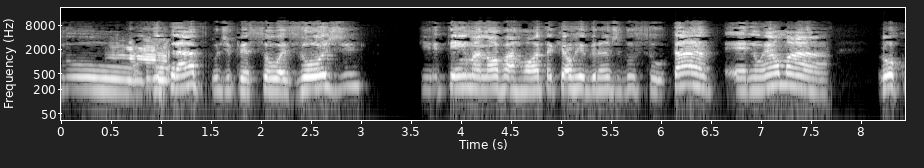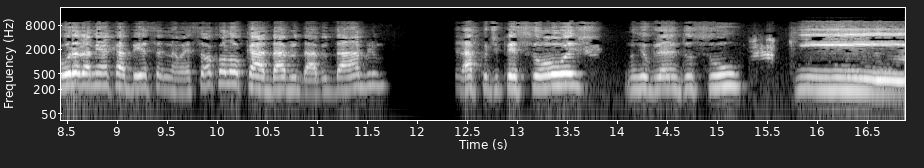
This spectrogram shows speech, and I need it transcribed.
do, do tráfico de pessoas hoje, que tem uma nova rota que é o Rio Grande do Sul. Tá? É, não é uma loucura da minha cabeça, não. É só colocar www, tráfico de pessoas no Rio Grande do Sul, que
